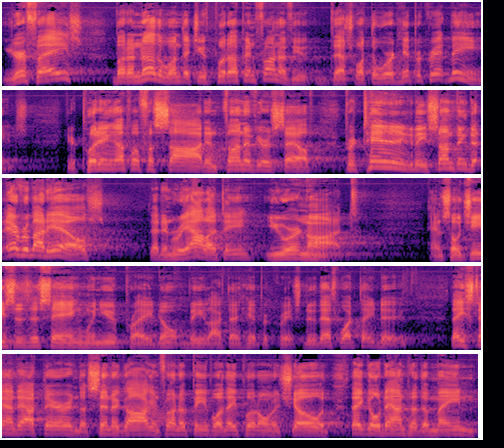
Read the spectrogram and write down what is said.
your face, but another one that you've put up in front of you. That's what the word hypocrite means. You're putting up a facade in front of yourself, pretending to be something to everybody else that in reality you are not. And so Jesus is saying, when you pray, don't be like the hypocrites do. That's what they do. They stand out there in the synagogue in front of people and they put on a show and they go down to the main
